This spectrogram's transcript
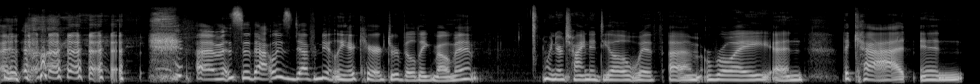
and, um, so that was definitely a character building moment when you're trying to deal with um, Roy and the cat in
